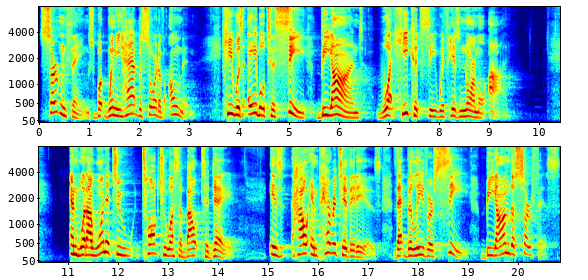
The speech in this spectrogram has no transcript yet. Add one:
certain things, but when he had the sword of omen, he was able to see beyond what he could see with his normal eye. And what I wanted to talk to us about today is how imperative it is that believers see beyond the surface,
